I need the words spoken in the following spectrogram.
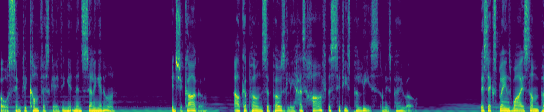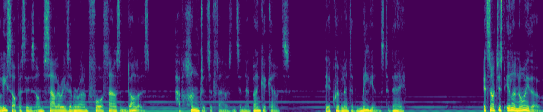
or simply confiscating it and then selling it on. In Chicago, Al Capone supposedly has half the city's police on his payroll. This explains why some police officers on salaries of around $4,000 have hundreds of thousands in their bank accounts, the equivalent of millions today. It's not just Illinois, though.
